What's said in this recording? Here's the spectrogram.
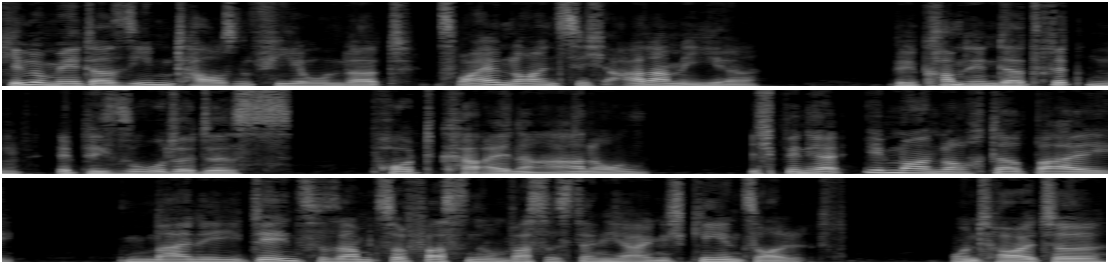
Kilometer 7492 Adam hier. Willkommen in der dritten Episode des Pod, keine Ahnung. Ich bin ja immer noch dabei, meine Ideen zusammenzufassen, um was es denn hier eigentlich gehen soll. Und heute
